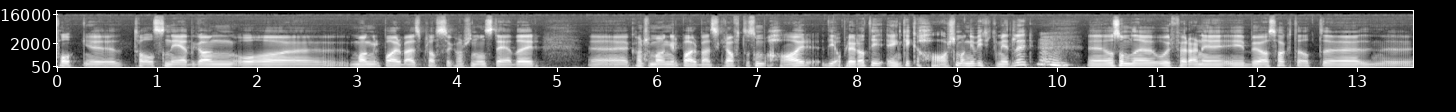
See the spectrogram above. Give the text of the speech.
folketallsnedgang og mangel på arbeidsplasser kanskje noen steder. Uh, kanskje mangel på arbeidskraft. og som har, De opplever at de egentlig ikke har så mange virkemidler. Eh, og som ordføreren i, i Bø har sagt, at uh,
